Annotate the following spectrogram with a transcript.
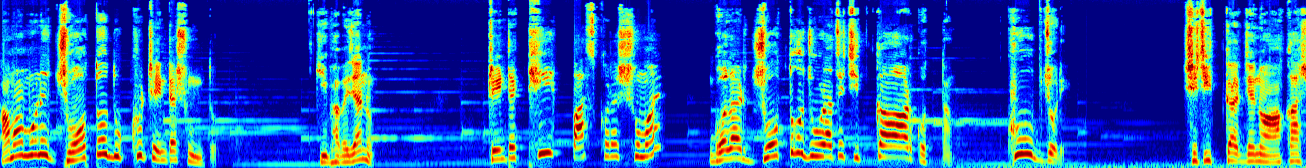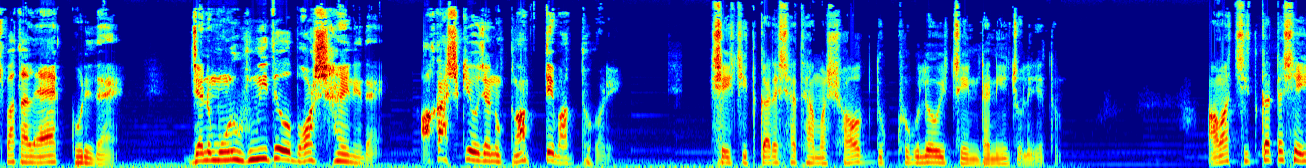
আমার মনে যত দুঃখ ট্রেনটা শুনতো। কীভাবে জানো? ট্রেনটা ঠিক পাস করার সময় গলার যত জোর আছে চিৎকার করতাম। খুব জোরে। সে চিৎকার যেন আকাশ পাতাল এক করে দেয়, যেন মরুভূমিতেও বর্ষা এনে দেয়, আকাশকেও যেন কাঁপতে বাধ্য করে। সেই চিৎকারের সাথে আমার সব দুঃখগুলো ওই ট্রেনটা নিয়ে চলে যেত। আমার চিৎকারটা সেই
